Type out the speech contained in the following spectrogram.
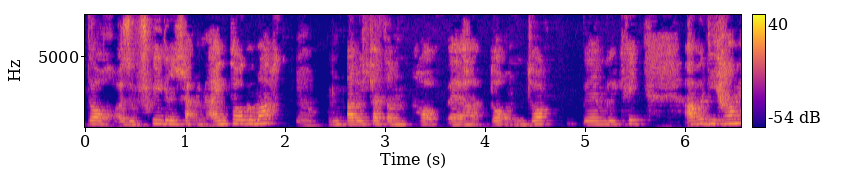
doch, also Friedrich hat ein Eigentor gemacht. Ja. Und dadurch hat dann äh, Dortmund ein Tor ähm, gekriegt. Aber die haben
